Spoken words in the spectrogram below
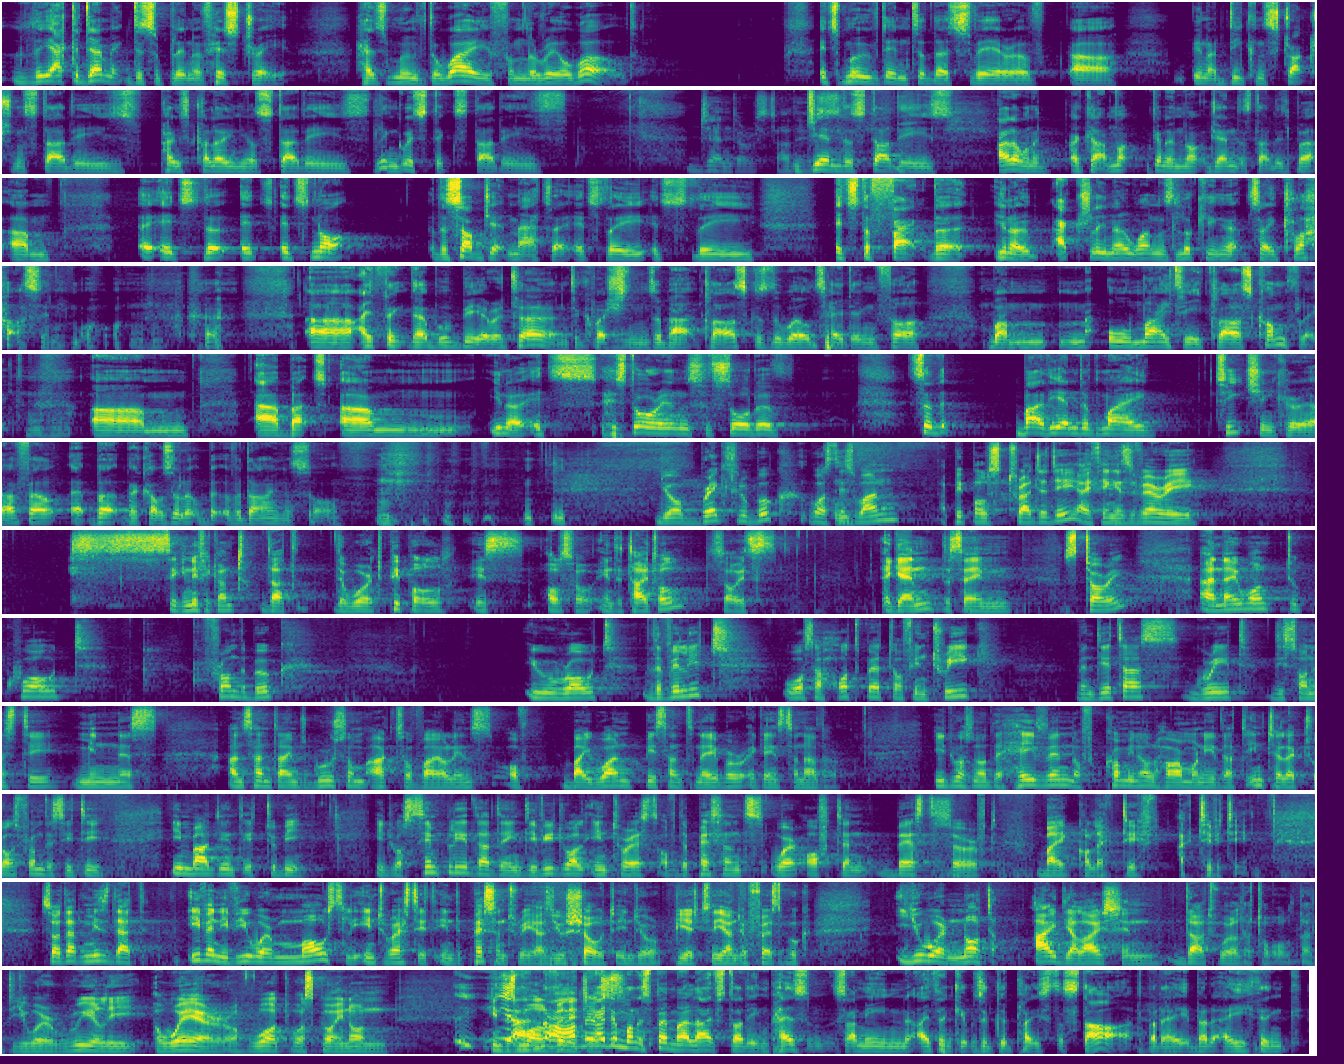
the academic discipline of history has moved away from the real world. It's moved into the sphere of uh, you know, deconstruction studies, post-colonial studies, linguistic studies, gender studies. Gender studies. I don't want to. Okay, I'm not going to knock gender studies, but um, it's the it's it's not the subject matter. It's the it's the it's the fact that you know actually no one's looking at say class anymore. Mm-hmm. uh, I think there will be a return to questions about class because the world's heading for one almighty class conflict. Mm-hmm. Um, uh, but um, you know, it's historians have sort of so that by the end of my teaching career, I felt at Birkbeck I was a little bit of a dinosaur. Your breakthrough book was this one, A People's Tragedy. I think it's very significant that the word people is also in the title. So it's, again, the same story. And I want to quote from the book. You wrote The village was a hotbed of intrigue, vendettas, greed, dishonesty, meanness, and sometimes gruesome acts of violence of, by one peasant neighbor against another. It was not the haven of communal harmony that intellectuals from the city imagined it to be. It was simply that the individual interests of the peasants were often best served by collective activity. So that means that even if you were mostly interested in the peasantry, as you showed in your PhD and your first book, you were not idealizing that world at all, that you were really aware of what was going on in yeah, small no, villages. I mean, I didn't want to spend my life studying peasants. I mean, I think it was a good place to start, but I, but I think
